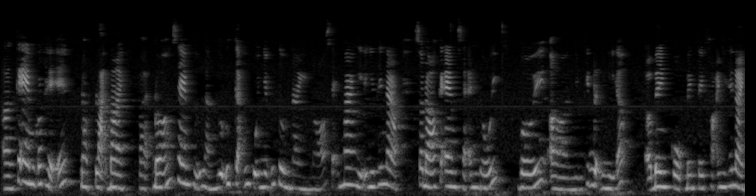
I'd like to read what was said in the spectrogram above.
À, các em có thể đọc lại bài và đoán xem thử là ngữ cảnh của những từ này nó sẽ mang nghĩa như thế nào. Sau đó các em sẽ đối với uh, những cái định nghĩa ở bên cột bên tay phải như thế này.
